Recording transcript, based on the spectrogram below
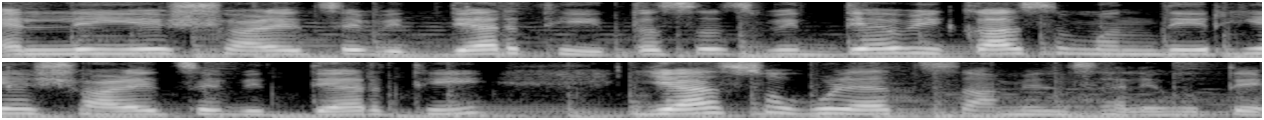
एल शाळेचे विद्यार्थी तसंच विद्या विकास मंदिर या शाळेचे विद्यार्थी या सोहळ्यात सामील झाले होते.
